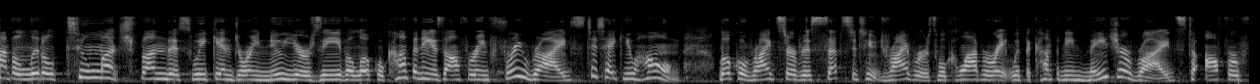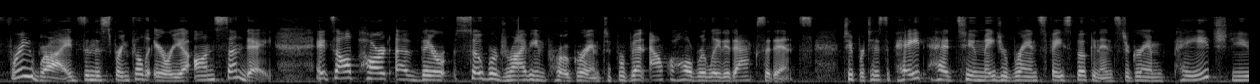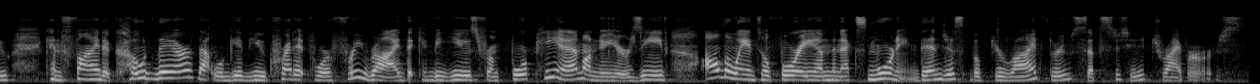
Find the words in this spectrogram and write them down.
Have a little too much fun this weekend during New Year's Eve. A local company is offering free rides to take you home. Local ride service substitute drivers will collaborate with the company Major Rides to offer free rides in the Springfield area on Sunday. It's all part of their sober driving program to prevent alcohol related accidents. To participate, head to Major Brands Facebook and Instagram page. You can find a code there that will give you credit for a free ride that can be used from 4 p.m. on New Year's Eve all the way until 4 a.m. the next morning. Then just book your ride through Substitute Drivers.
